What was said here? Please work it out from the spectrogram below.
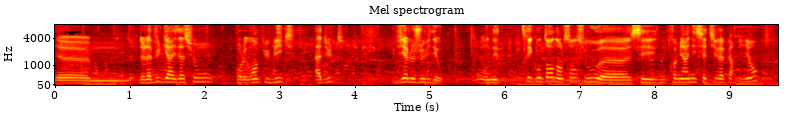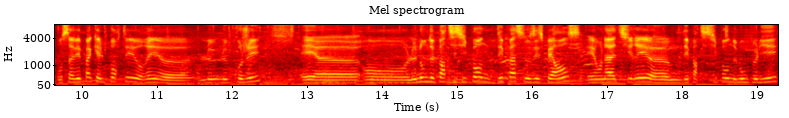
de la vulgarisation pour le grand public adulte via le jeu vidéo on est très content dans le sens où euh, c'est une première initiative à Perpignan. On ne savait pas quelle portée aurait euh, le, projet. Et euh, le nombre de participants dépasse nos espérances et on a attiré des participants de Montpellier,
